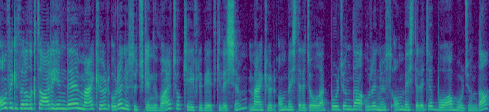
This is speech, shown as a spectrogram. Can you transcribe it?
18 Aralık tarihinde Merkür-Uranüs üçgeni var. Çok keyifli bir etkileşim. Merkür 15 derece Oğlak Burcu'nda, Uranüs 15 derece Boğa Burcu'nda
